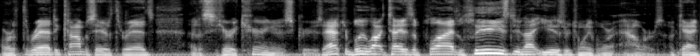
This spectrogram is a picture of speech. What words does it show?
or thread to compensator threads to secure curing of the screws. After blue Loctite is applied, please do not use for 24 hours, okay?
